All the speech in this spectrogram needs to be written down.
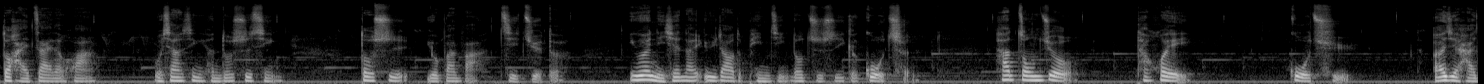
都还在的话，我相信很多事情都是有办法解决的。因为你现在遇到的瓶颈都只是一个过程，它终究它会过去，而且还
